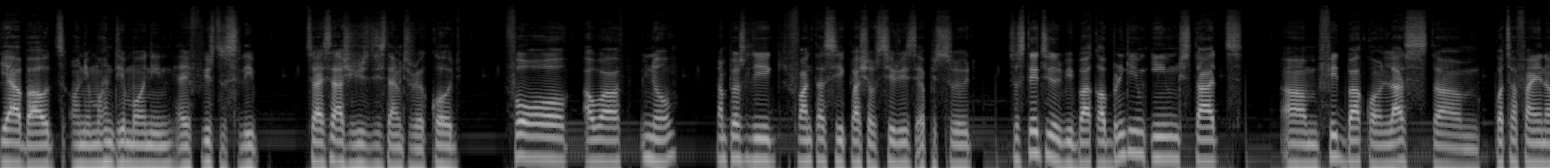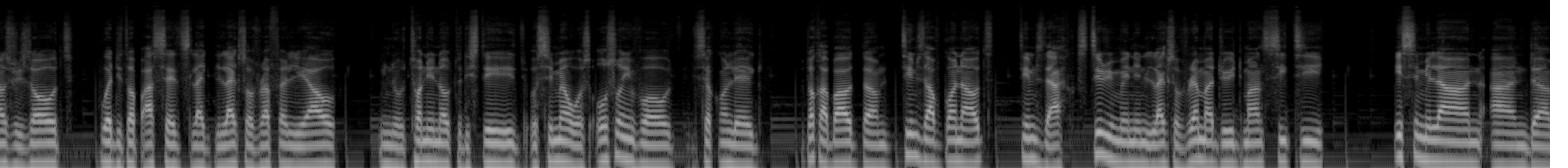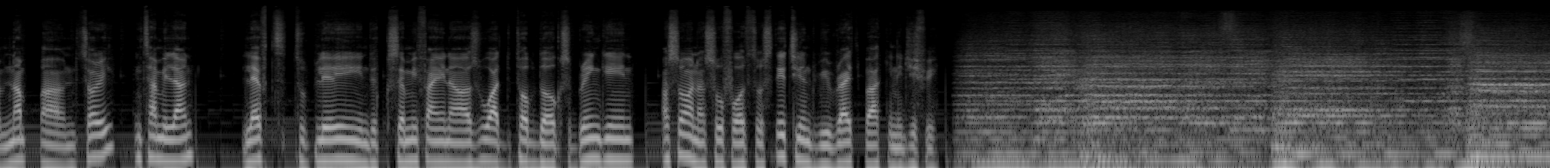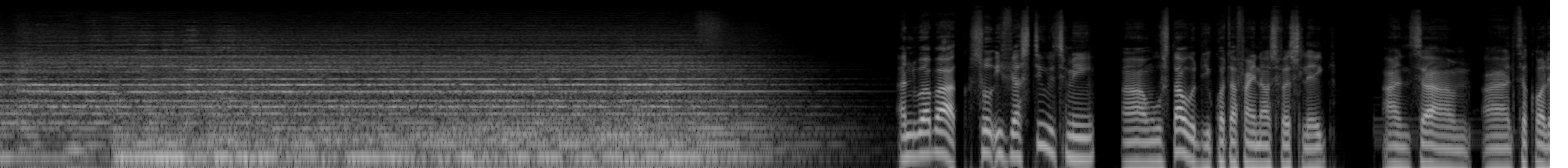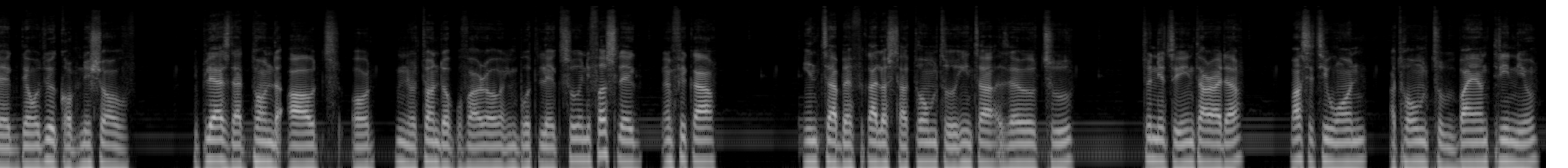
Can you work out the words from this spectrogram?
Yeah, about on a Monday morning. I refuse to sleep, so I said I should use this time to record for our, you know, Champions League Fantasy Clash of Series episode. So stay tuned, we'll be back. I'll bring him in stats, um, feedback on last um, quarterfinals results, who are the top assets like the likes of Rafael Leao, you know, turning up to the stage. Osimhen was also involved in the second leg. We talk about um, teams that have gone out, teams that are still remaining, the likes of Real Madrid, Man City, AC Milan, and um, Nap- um, sorry, Inter Milan left to play in the semi-finals, who are the top dogs bringing, and so on and so forth. So stay tuned. We'll be right back in a jiffy. And we're back. So if you're still with me, um, we'll start with the quarterfinals first leg and um and leg. Then we'll do a combination of the players that turned out or you know turned up overall in both legs. So in the first leg, Benfica, Inter, Benfica lost at home to Inter 0-2, 2 to Inter rather. Man City won at home to Bayern 3 0.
